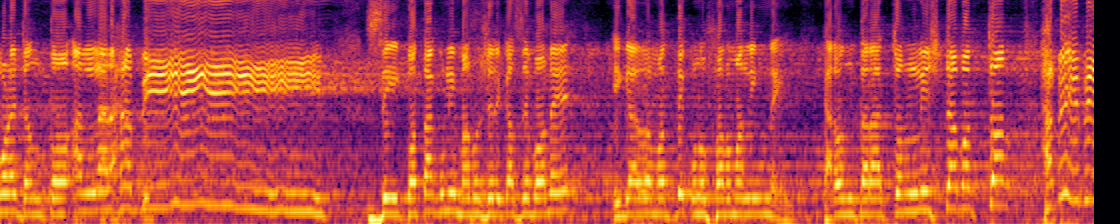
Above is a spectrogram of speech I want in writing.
করে জানতো, আল্লাহর হাবিব। যেই কথাগুলি মানুষের কাছে বলে ইগারের মধ্যে কোনো ফরমালিং নেই। কারণ তারা চল্লিশটা বছর হাবিবে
